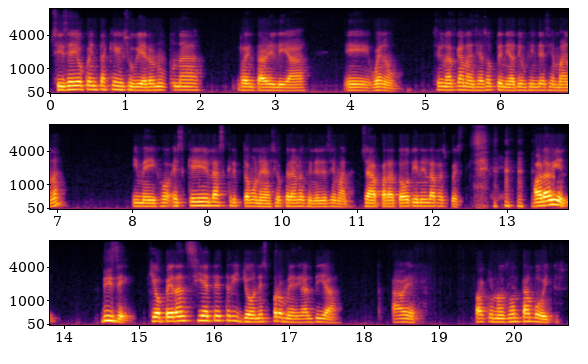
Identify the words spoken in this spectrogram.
sí se dio cuenta que subieron una rentabilidad, eh, bueno, sí, unas ganancias obtenidas de un fin de semana. Y me dijo, es que las criptomonedas se operan los fines de semana. O sea, para todo tienen la respuesta. Ahora bien, dice que operan 7 trillones promedio al día. A ver, para que no sean tan bobitos.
